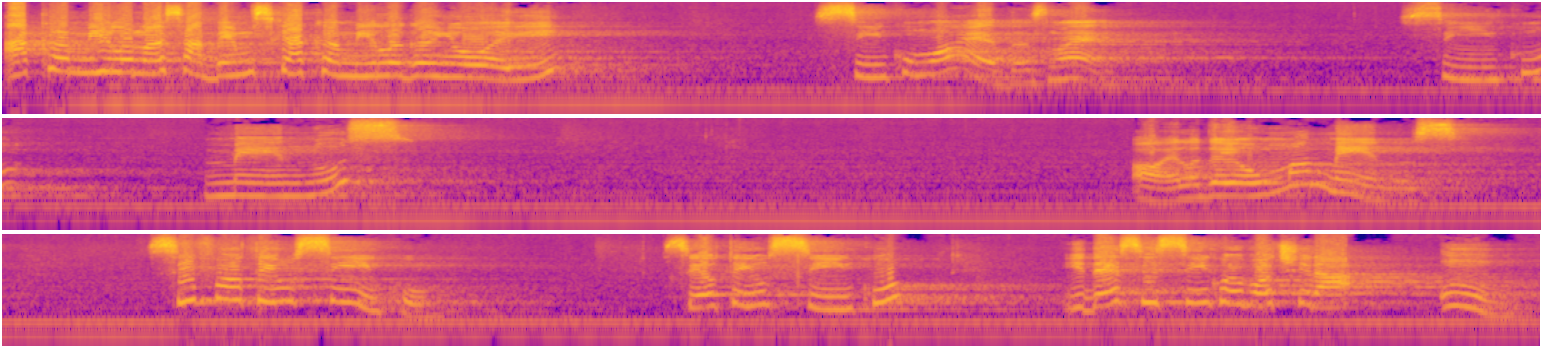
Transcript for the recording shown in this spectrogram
A Camila, nós sabemos que a Camila ganhou aí cinco moedas, não é? Cinco menos. Ó, ela ganhou uma menos. Se for eu tenho cinco, se eu tenho cinco, e desses cinco eu vou tirar um.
